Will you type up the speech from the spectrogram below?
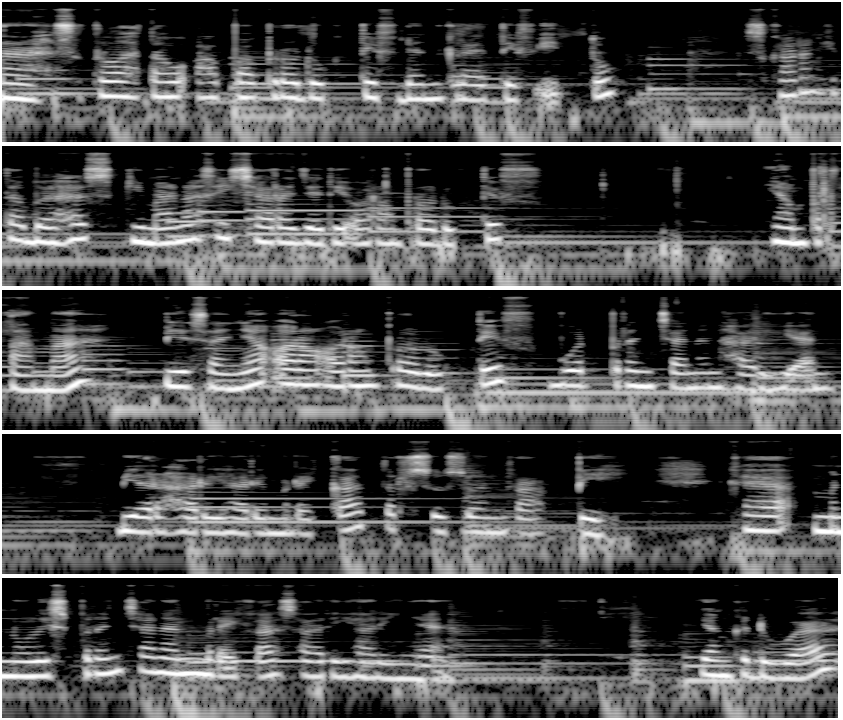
Nah, setelah tahu apa produktif dan kreatif itu, sekarang kita bahas gimana sih cara jadi orang produktif. Yang pertama, biasanya orang-orang produktif buat perencanaan harian, biar hari-hari mereka tersusun rapi, kayak menulis perencanaan mereka sehari-harinya. Yang kedua,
